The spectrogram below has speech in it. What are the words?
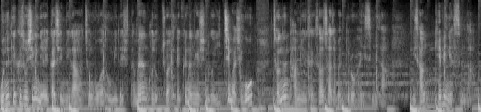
오늘 테크 소식은 여기까지입니다. 정보가 도움이 되셨다면 구독, 좋아요, 댓글 남겨주시는 거 잊지 마시고 저는 다음 영상에서 찾아뵙도록 하겠습니다. 이상 케빈이었습니다.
